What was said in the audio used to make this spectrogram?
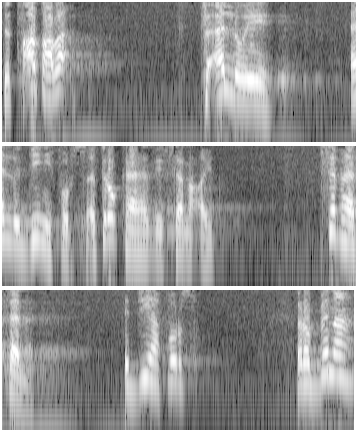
تتقطع بقى. فقال له إيه؟ قال له اديني فرصة اتركها هذه السنة أيضا. سيبها سنة. اديها فرصة. ربنا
